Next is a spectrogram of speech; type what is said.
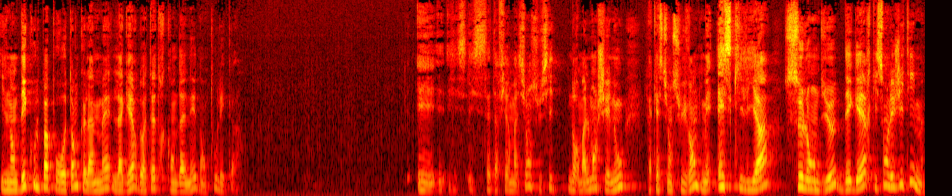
il n'en découle pas pour autant que la, guerre doit être condamnée dans tous les cas. et cette affirmation suscite normalement chez nous la question suivante, mais est-ce qu'il y a, selon Dieu, des guerres qui sont légitimes?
